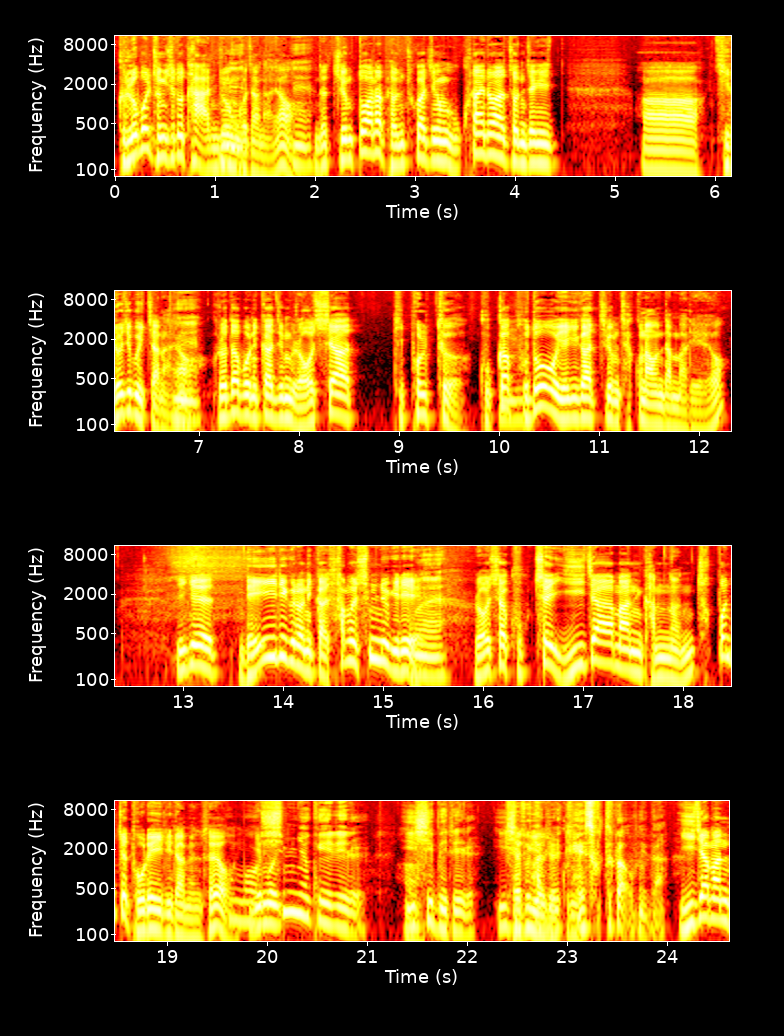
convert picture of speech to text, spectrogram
글로벌 증시도 다 안 좋은 네. 거잖아요. 네. 근데 지금 또 하나 변수가 지금 우크라이나 전쟁이 어, 길어지고 있잖아요. 네. 그러다 보니까 지금 러시아 디폴트 국가 음. 부도 얘기가 지금 자꾸 나온단 말이에요. 이게 내일이 그러니까 3월 16일이 네. 러시아 국채 이자만 갚는 첫 번째 도래일이라면서요. 뭐 이게 뭐 16일, 21일, 계속 28일 이어졌군요. 계속 돌아옵니다. 이자만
